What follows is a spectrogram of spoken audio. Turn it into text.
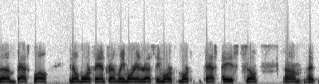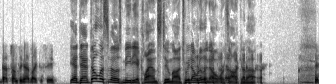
um, basketball you know more fan friendly, more interesting, more more fast paced. So um, I, that's something I'd like to see. Yeah, Dan, don't listen to those media clowns too much. We don't really know what we're talking about. You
